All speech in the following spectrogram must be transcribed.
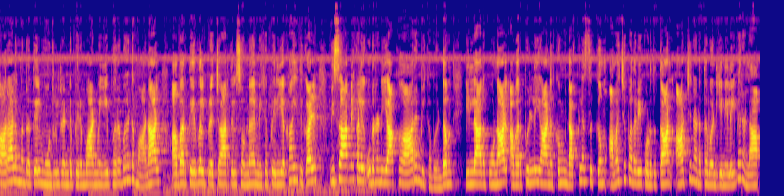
பாராளுமன்றத்தில் மூன்றில் இரண்டு பெரும்பான்மையை பெற வேண்டுமானால் அவர் தேர்தல் பிரச்சாரத்தில் சொன்ன மிகப்பெரிய கைதுகள் விசாரணைகளை உடனடியாக ஆரம்பிக்க வேண்டும். இல்லாத போனால் அவர் பிள்ளையானுக்கும் டக்ளஸுக்கும் அமைச்சு பதவி கொடுத்துத்தான் ஆட்சி நடத்த வேண்டிய நிலை வரலாம்.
